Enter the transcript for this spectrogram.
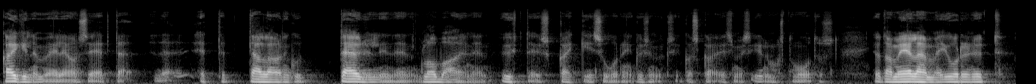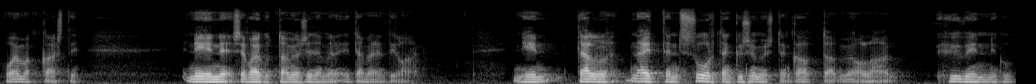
kaikille meille on se, että, että tällä on niin täydellinen globaalinen yhteys kaikkiin suuriin kysymyksiin, koska esimerkiksi ilmastonmuutos, jota me elämme juuri nyt voimakkaasti, niin se vaikuttaa myös Itämeren, Itämeren tilaan. Niin tällä, näiden suurten kysymysten kautta me ollaan hyvin niin kuin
